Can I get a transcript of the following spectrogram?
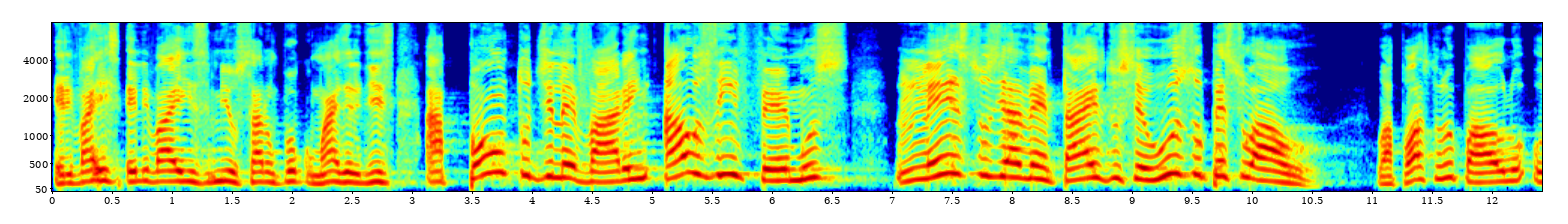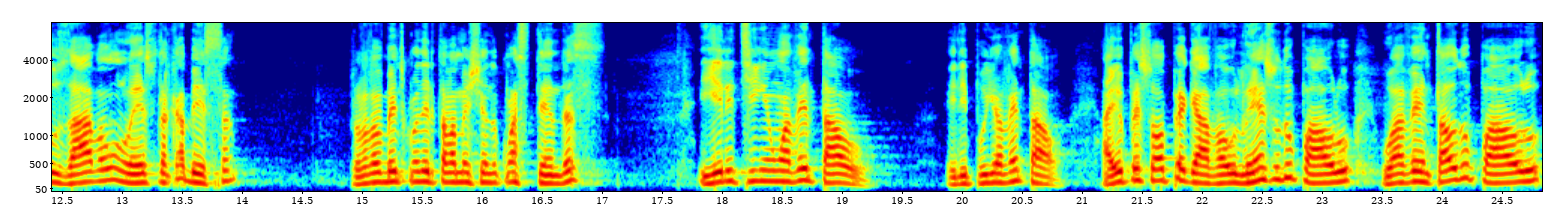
Ele vai, ele vai esmiuçar um pouco mais, ele diz: a ponto de levarem aos enfermos lenços e aventais do seu uso pessoal o apóstolo Paulo usava um lenço na cabeça, provavelmente quando ele estava mexendo com as tendas, e ele tinha um avental. Ele punha avental. Aí o pessoal pegava o lenço do Paulo, o avental do Paulo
